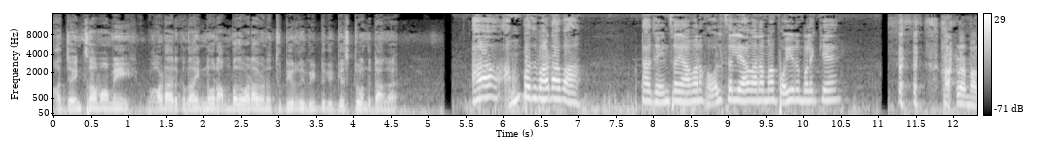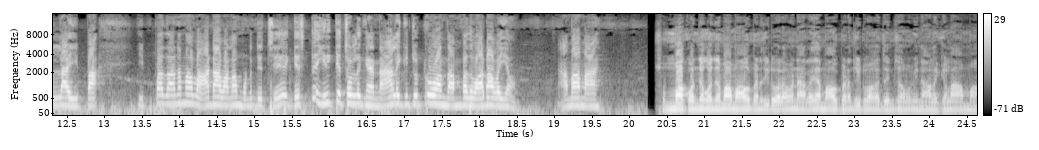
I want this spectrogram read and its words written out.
ஆ ஜெயின்ஸா மாமி வாடா இருக்குதா? இன்னொரு ஐம்பது வாடா வேணும். திடீர்னு வீட்டுக்கு கெஸ்ட் வந்துட்டாங்க. ஆ ஐம்பது வாடாவா? நான் ஜெயின்ஸா வியாபாரம் ஹோல்சேல் வியாபாரமா போயிரும் போலக்கே. அட நல்லா இப்பா. இப்பதானம்மா வாடாவெல்லாம் முடிஞ்சிச்சு. கெஸ்ட்டை இருக்க சொல்லுங்க. நாளைக்கு சுற்றுவோம் அந்த ஐம்பது வாடாவையும். ஆமாம்மா. சும்மா கொஞ்சம் கொஞ்சமா மாவு பிணைச்சிட்டு வராம நிறைய மாவு பிணைச்சிட்டு வாங்க ஜெயின்ஸா மாமி. நாளைக்கெல்லாம் ஆமா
